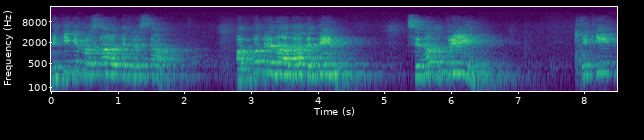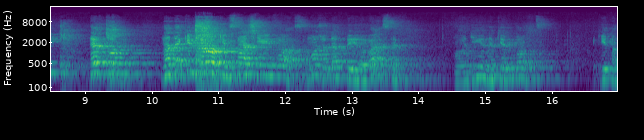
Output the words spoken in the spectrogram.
Не тільки нагадати тим синам України, які дехто на декілька років старші від вас, а може дехто і ровесник, молоді юнаки хлопці, які там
